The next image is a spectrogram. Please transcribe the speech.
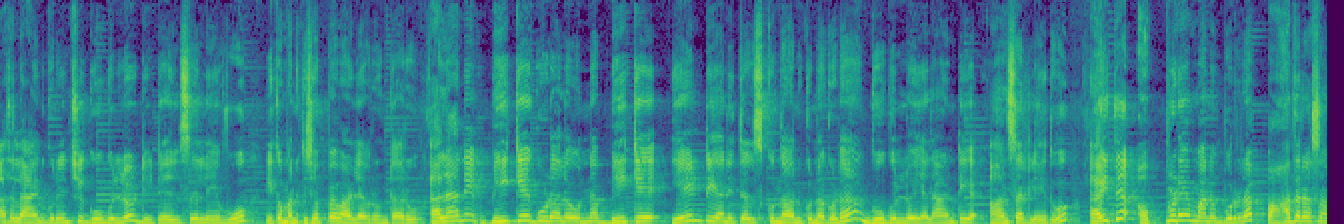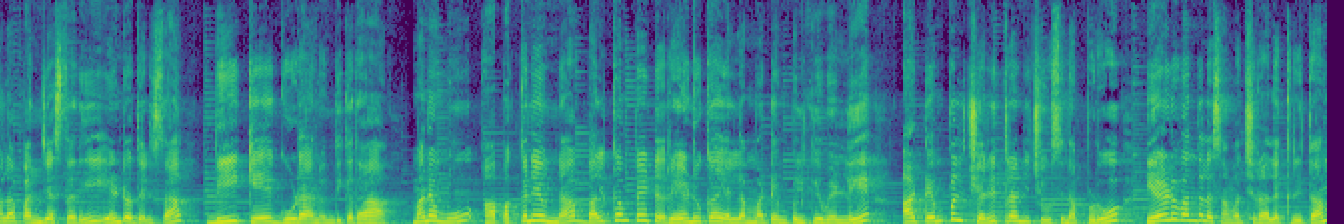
అసలు ఆయన గురించి గూగుల్లో డీటెయిల్స్ లేవు. ఇక మనకి చెప్పే వాళ్ళు ఎవరు ఉంటారు అలానే బీకే గూడలో ఉన్న బీకే ఏంటి అని తెలుసుకుందాం అనుకున్నా కూడా గూగుల్లో ఎలాంటి ఆన్సర్ లేదు. అయితే అప్పుడే మన బుర్ర పాదరసంలా పనిచేస్తుంది. ఏంటో తెలుసా? బీకే గూడ అని ఉంది కదా. మనము ఆ పక్కనే ఉన్న బల్కంపేట్ రేణుక ఎల్లమ్మ టెంపుల్కి వెళ్ళి ఆ టెంపుల్ చరిత్రని చూసినప్పుడు ఏడు వందల సంవత్సరాల క్రితం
